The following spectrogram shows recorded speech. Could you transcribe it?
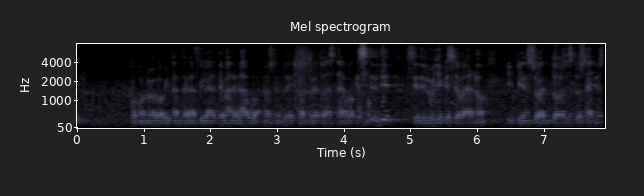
el- como nuevo habitante de la ciudad, el tema del agua. ¿no? Siempre cuando veo toda esta agua que se, se diluye, que se va, ¿no? y pienso en todos estos años,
